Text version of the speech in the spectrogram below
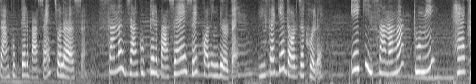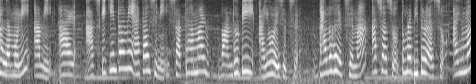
জাঙ্কুকদের বাসায় চলে আসে। সানা জাঙ্কুকদের বাসায় এসে কলিং বেল দেয়। লিসা গিয়ে দরজা খোলে। এ কি, সানা মা, তুমি? হ্যাঁ খালামণি, আমি। আর আজকে কিন্তু আমি একা আসিনি। সাথে আমার বান্ধবী আয়ু এসেছে। ভালো হয়েছে মা? আসো আসো, তোমরা ভিতরে আসো। আয়ু মা,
